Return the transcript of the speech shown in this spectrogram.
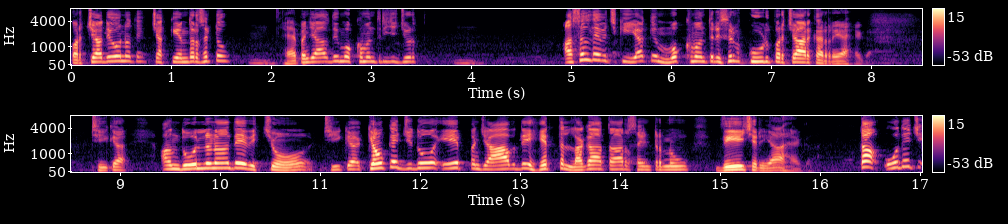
ਪਰਚਾ ਦਿਓ ਉਹਨਾਂ ਤੇ ਚੱਕ ਕੇ ਅੰਦਰ ਸੱਟੋ। ਹੈ ਪੰਜਾਬ ਦੇ ਮੁੱਖ ਮੰਤਰੀ ਦੀ ਜ਼ਰੂਰਤ। ਅਸਲ ਦੇ ਵਿੱਚ ਕੀ ਆ ਕਿ ਮੁੱਖ ਮੰਤਰੀ ਸਿਰਫ ਕੂੜ ਪ੍ਰਚਾਰ ਕਰ ਰਿਹਾ ਹੈਗਾ। ਠੀਕ ਆ? ਅੰਦੋਲਨਾਂ ਦੇ ਵਿੱਚੋਂ, ਠੀਕ ਹੈ ਕਿਉਂਕਿ ਜਦੋਂ ਇਹ ਪੰਜਾਬ ਦੇ ਹਿੱਤ ਲਗਾਤਾਰ ਸੈਂਟਰ ਨੂੰ ਵੇਚ ਰਿਹਾ ਹੈਗਾ, ਤਾਂ ਉਹਦੇ 'ਚ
